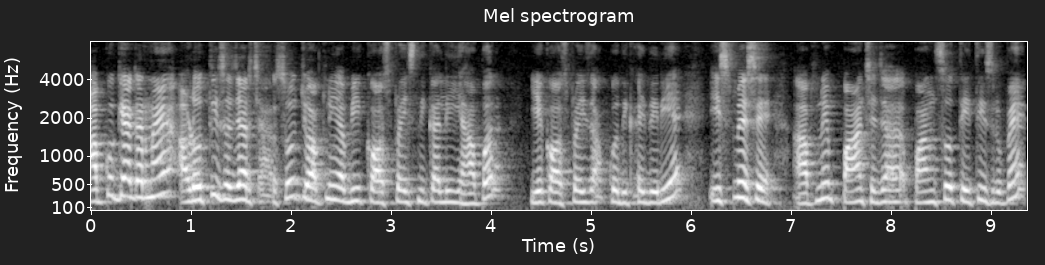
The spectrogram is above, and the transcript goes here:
आपको क्या करना है, अड़तीस हज़ार चार सौ जो आपने अभी कॉस्ट प्राइस निकाली यहाँ पर, ये कॉस्ट प्राइस आपको दिखाई दे रही है, इसमें से आपने पाँच हज़ार पाँच सौ तैतीस रुपये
